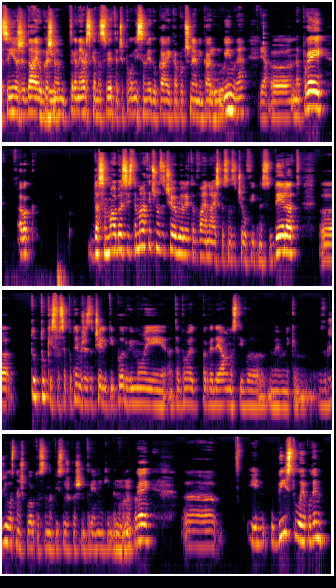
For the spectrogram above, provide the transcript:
Sem jaz že dajal Mhm. kakšne trenerske nasvete, čeprav nisem vedel, kaj, kaj počnem in kaj Mhm. govorim. Ne, Ja. uh, naprej. Ampak, da sem malo bolj sistematično začel, je bilo leta 2012, ko sem začel v fitnessu delati. Uh, tudi tukaj so se potem že začeli ti prvi moji, te moje prve dejavnosti v, ne vem, v nekem vzdržljivostnem športu, sem napisal že kakšen trening in tako Mhm. naprej. Uh, in v bistvu je potem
